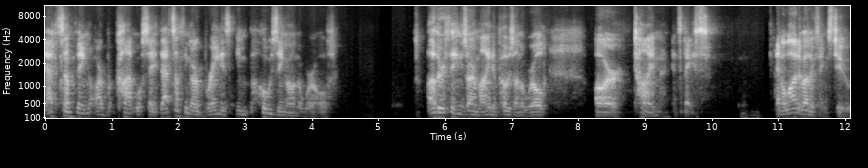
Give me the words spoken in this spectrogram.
That's something our Kant will say, that's something our brain is imposing on the world. Other things our mind impose on the world are time and space, and a lot of other things too.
